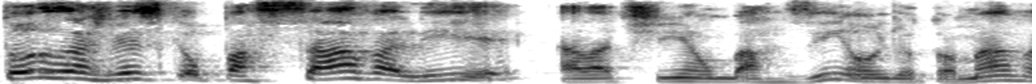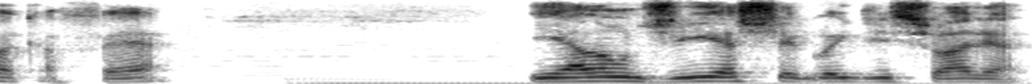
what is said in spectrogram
Todas as vezes que eu passava ali, ela tinha um barzinho onde eu tomava café. E ela um dia chegou e disse: Olha,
